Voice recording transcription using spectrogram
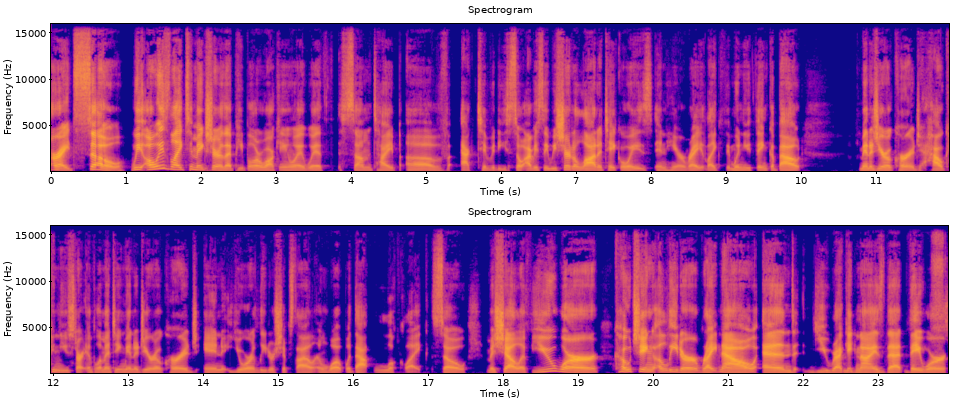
All right. So we always like to make sure that people are walking away with some type of activity. So obviously, we shared a lot of takeaways in here, right? Like when you think about managerial courage, how can you start implementing managerial courage in your leadership style and what would that look like? So, Michele, if you were coaching a leader right now and you Mm-hmm. recognize that they were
